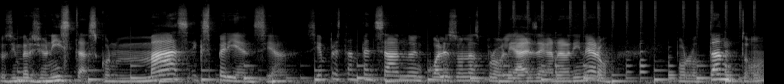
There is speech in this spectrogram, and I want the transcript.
Los inversionistas con más experiencia siempre están pensando en cuáles son las probabilidades de ganar dinero. Por lo tanto,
